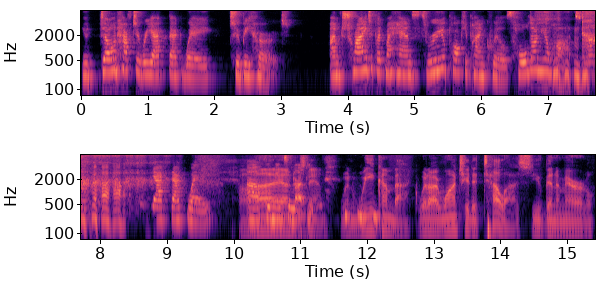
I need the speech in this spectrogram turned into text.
you don't have to react that way to be heard. I'm trying to put my hands through your porcupine quills. Hold on your heart. react that way. Uh, for me to love you. when we come back, what I want you to tell us, you've been a marital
